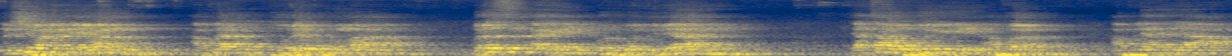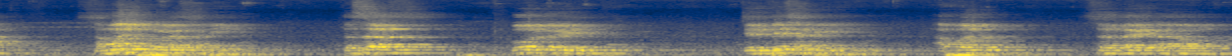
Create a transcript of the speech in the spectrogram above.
नशिबाने देवानं आपल्या थोरे कुटुंबाला बरंच काही भरपूर दिलेला आहे. त्याचा उपयोगी आपण आपल्या या समाज उपयोगासाठी तसंच गोरगरीब जनतेसाठी आपण सहकार्य करावं.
